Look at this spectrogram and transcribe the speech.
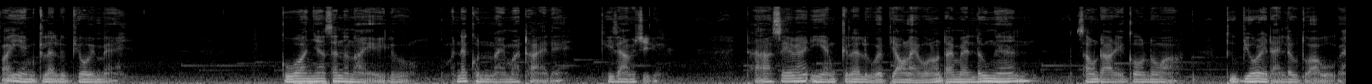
5am club လို့ပြောရမယ်ကိုကည7နာရီအိတ်လို့မနေ့9နာရီမှထားရင်လေကိစ္စမရှိဘူးဒါ 7am club လို့ပဲပြောင်းလိုက်ပါတော့ဒါပေမဲ့လုပ်ငန်းဆောင်တာတွေအကုန်လုံးကသူပြောတဲ့အတိုင်းလုပ်သွားဖို့ပဲ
